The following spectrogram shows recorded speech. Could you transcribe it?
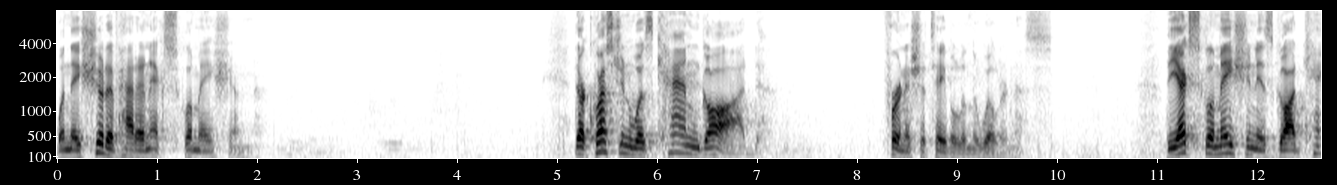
when they should have had an exclamation. Their question was Can God furnish a table in the wilderness? The exclamation is God can.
